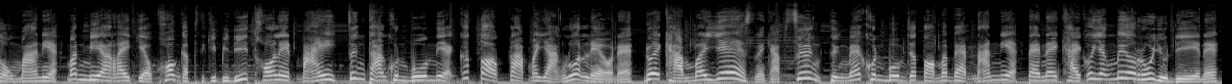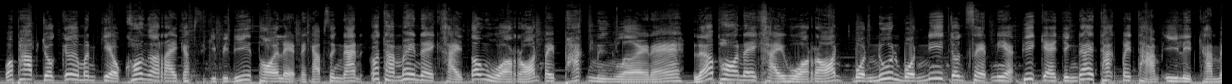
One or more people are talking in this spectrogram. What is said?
ส่งมาเนี่ยมันมีอะไรเกี่ยวข้องกับสกิป p ดี้ทอเลตไหมซึ่งทางคุณบูมเนี่ยก็ตอบกลับมาอย่างรวดเร็วนะ ด้วยคำว่า yes นะครับ ซึ่งถึงแม้คุณบูมจะตอบมาแบบนั้นเนี่ย แต่ในไข่ก็ยังไม่รู้อยู่ดีนะ ว่าภาพโจ๊กเกอร์มันเกี่ยวข้องอะไรกับสกิป p ดี้ทอยเลตนะครับ ซึ่งนั่นก็ทำให้ในไข่ต้องหัวร้อนไปพักหนึ่งเลยนะ แล้วพอในไข่หัวร้อนบนนู่นบนนี่จนเสร็จเนี่ย พี่แกจึงได้ทักไปถามอีลิทคาเม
